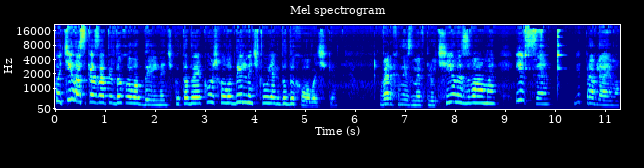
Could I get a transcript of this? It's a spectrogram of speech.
Хотіла сказати до холодильничку, та до якого ж холодильничку, як до духовочки. Верх-низ ми включили з вами. І все. Відправляємо.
